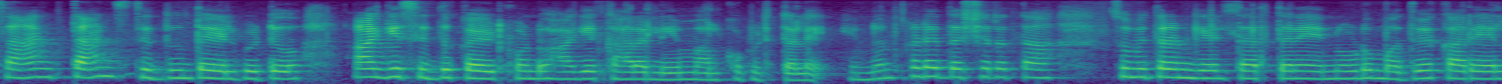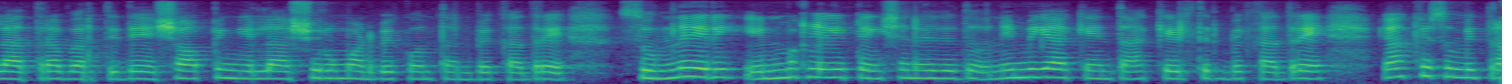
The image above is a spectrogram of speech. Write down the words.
ಸ್ಯಾಂಗ್ ಥ್ಯಾಂಕ್ಸ್ ಸಿದ್ದು ಅಂತ ಹೇಳ್ಬಿಟ್ಟು ಹಾಗೆ ಸಿದ್ದು ಕೈ ಇಟ್ಕೊಂಡು ಹಾಗೆ ಕಾರಲ್ಲಿ ಮಲ್ಕೊಬಿಡ್ತಾಳೆ. ಇನ್ನೊಂದು ಕಡೆ ದಶರಥ ಸುಮಿತ್ರನ್ಗೆ ಹೇಳ್ತಾ ಇರ್ತಾನೆ, ನೋಡು, ಮದುವೆ ಕಾರ್ಯ ಎಲ್ಲ ಹತ್ರ ಬರ್ತಿದೆ ಶಾಪಿಂಗ್ ಎಲ್ಲ ಶುರು ಮಾಡಬೇಕು ಅಂತ ಅನ್ಬೇಕಾದ್ರೆ ಸುಮ್ಮನೆ ಇರಿ, ಹೆಣ್ಮಕ್ಳಿಗೆ ಟೆನ್ಷನ್ ಇದ್ದಿದ್ದು ನಿಮಗೆ ಯಾಕೆ ಅಂತ ಕೇಳ್ತಿರ್ಬೇಕಾದ್ರೆ, ಯಾಕೆ ಸುಮಿತ್ರ,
